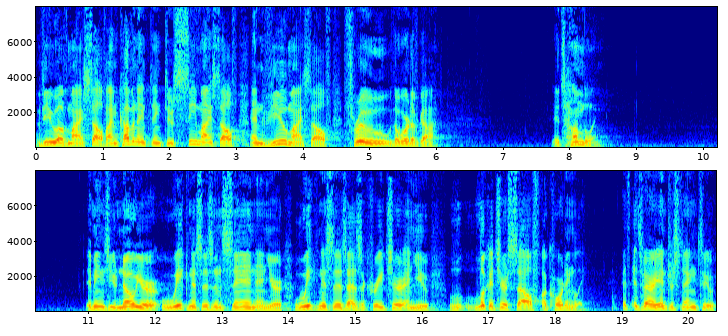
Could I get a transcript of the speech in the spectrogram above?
view of myself. I'm covenanting to see myself and view myself through the Word of God. It's humbling. It means you know your weaknesses in sin and your weaknesses as a creature, and you l- look at yourself accordingly. It's, it's very interesting to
